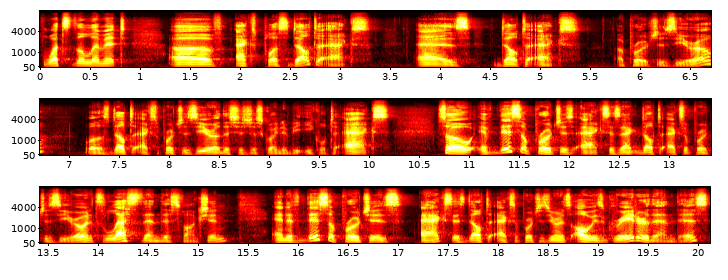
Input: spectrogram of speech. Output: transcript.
What's the limit of x plus delta x as delta x approaches 0? Well, as delta x approaches 0, this is just going to be equal to x. So if this approaches x as delta x approaches 0, and it's less than this function, and if this approaches x as delta x approaches 0, and it's always greater than this,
